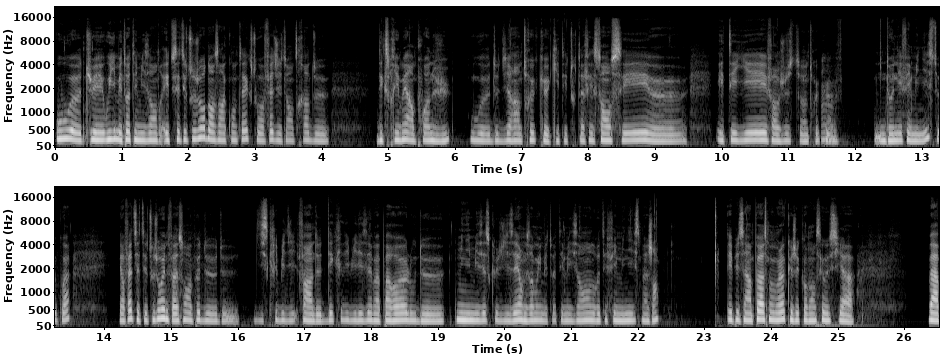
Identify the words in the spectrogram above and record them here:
ou euh, tu es, oui, mais toi, tu es misandre. Et c'était toujours dans un contexte où, en fait, j'étais en train de d'exprimer un point de vue ou euh, de dire un truc euh, qui était tout à fait sensé, euh, étayé, enfin, juste un truc, une donnée féministe, quoi. Et en fait, c'était toujours une façon un peu de, de, de décrédibiliser ma parole ou de minimiser ce que je disais en disant oui, mais toi, t'es misandre, t'es féministe, machin. Et puis c'est un peu à ce moment-là que j'ai commencé aussi à, bah,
